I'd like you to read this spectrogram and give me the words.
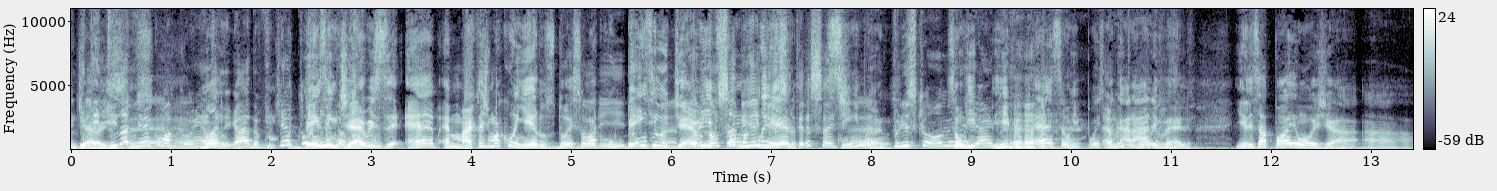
and Que tem Jerry's? tudo a ver é, com maconha, Mano, tá ligado? Porque é Benz Jerry's mano. é, é marca de maconheiro. Os dois são ma- Doritos, O Benz e o. Jerry Eu não são sabia disso, maconheiros. interessante. Sim, É. mano. Por isso que eu amo São, Ben hip, Jerry's. hip- é, são ripões É pra bom, caralho, inclusive. velho. E eles apoiam hoje a, a,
